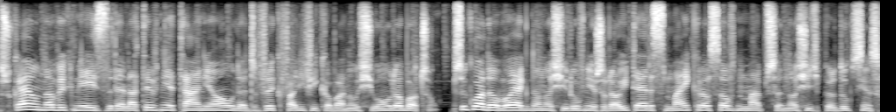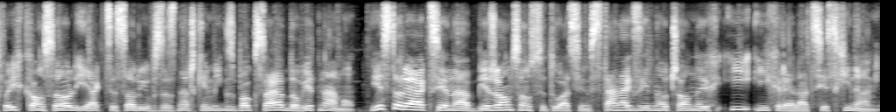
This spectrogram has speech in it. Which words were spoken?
szukają nowych miejsc z relatywnie tanią, lecz wykwalifikowaną siłą roboczą. Przykładowo, jak donosi również Reuters, Microsoft ma przenosić produkcję swoich konsol i akcesoriów ze znaczkiem Xboxa do Wietnamu. Jest to reakcja na bieżącą sytuację w Stanach Zjednoczonych i ich relacje z Chinami.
